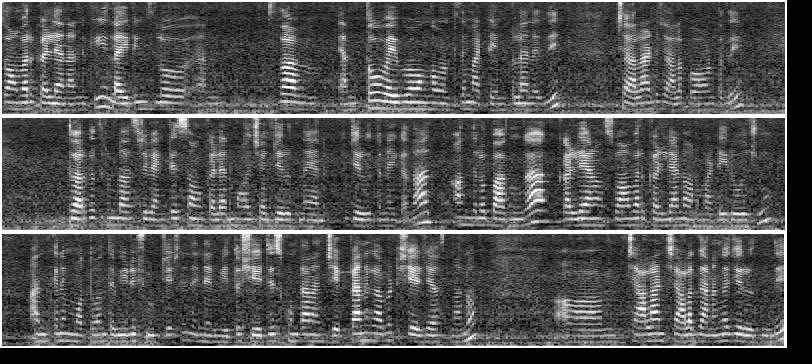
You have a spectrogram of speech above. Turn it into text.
సోమవారి కళ్యాణానికి. లైటింగ్స్లో ఎంత ఎంతో వైభవంగా ఉంటుంది మా టెంపుల్ అనేది. చాలా అంటే చాలా బాగుంటుంది. ద్వారకా తిరుమల శ్రీ వెంకటేశ్వర స్వామి కళ్యాణ మహోత్సవాలు జరుగుతున్నాయి జరుగుతున్నాయి కదా. అందులో భాగంగా కళ్యాణం స్వామివారి కళ్యాణం అనమాట ఈరోజు. అందుకనే మొత్తం అంతా వీడియో షూట్ చేసి నేను మీతో షేర్ చేసుకుంటానని చెప్పాను కాబట్టి షేర్ చేస్తున్నాను. చాలా అంటే చాలా ఘనంగా జరుగుతుంది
